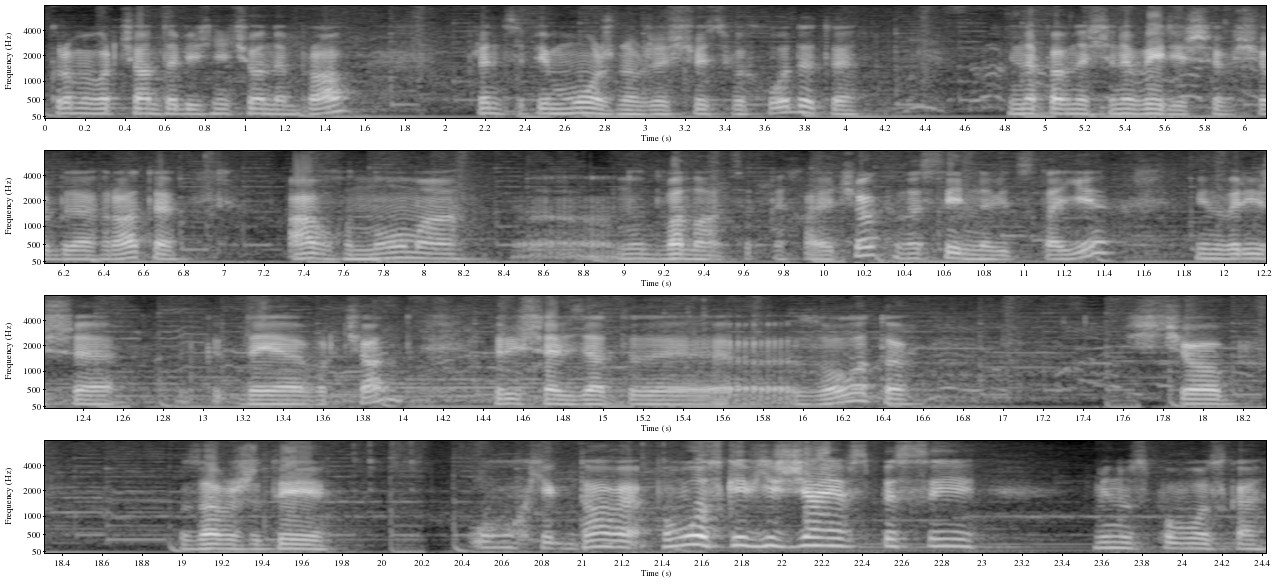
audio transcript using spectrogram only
крім Ворчанта більш нічого не брав. В принципі, можна вже щось виходити. Він, напевно, ще не вирішив, що буде грати. А в гнома е, ну, 12 нехай очок, не сильно відстає. Він вирішує, де є Ворчант, вирішує взяти е, золото, щоб завжди. Ох, як даве. Повозки в'їжджає в списи! Мінус повозка.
